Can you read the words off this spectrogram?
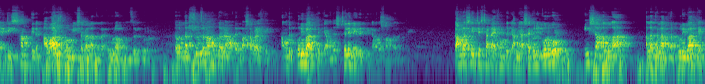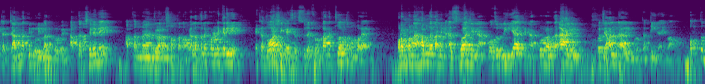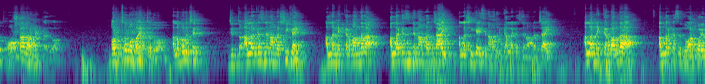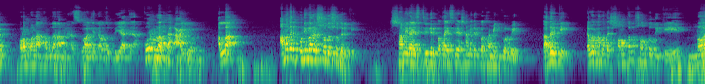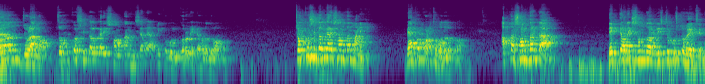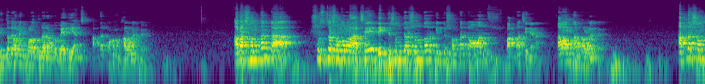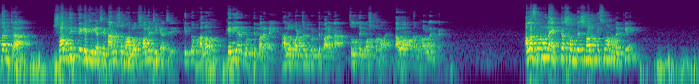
একটি শান্তির আবাসভূমি হিসেবে আল্লাহ তালা কবুল মঞ্জুর করুন। তবে তার সূচনা হতে হবে আমাদের বাসা বাড়ি থেকে, আমাদের পরিবার থেকে, আমাদের ছেলে মেয়েদের থেকে, আমাদের সন্তানদের থেকে। তো আমরা সেই চেষ্টাটা এখন থেকে আমি আশা করি করব। ইনশা আল্লাহ আল্লাহ তালা আপনার পরিবারকে একটা জান্নাতি পরিবার করবেন। আপনার ছেলে মেয়ে, আপনার নয়ন জোড়ানো সন্তান হবে। আল্লাহ তালা কোরআনে কারিমে একটা দোয়া শিখাইছেন সুরে ফুরকানের চুয়াত্তর নম্বর আয়াত। রব্বানা হাবলানা মিন আজওয়াজিনা ওয়া যুররিয়াতিনা কুররাতা আয়ুন ওয়াজআলনা লিল মুত্তাকিনা ইমামা। অত্যন্ত অসাধারণ একটা দোয়া। অর্থবহ একটা দোয়া। আল্লাহ বলেছেন যে তো আল্লাহর কাছে যেন আমরা শিখাই, আল্লাহ নেককার বান্দারা, আল্লাহর কাছে যেন আমরা চাই, আল্লাহ শিখাইছেন আমাদেরকে, আল্লাহর কাছে যেন আমরা চাই। আল্লাহ নেককার বান্দারা আল্লাহর কাছে দোয়া করেন। আল্লাহ, আমাদের পরিবারের সদস্যদেরকে, স্বামীরা স্ত্রীদের কথা স্বামীদের কথা মিট করবে, তাদেরকে এবং আমাদের সন্তান সন্ততিকে নয়ন জোড়ানো, চক্ষু শীতলকারী সন্তান হিসাবে আপনি কবুল করুন, এটা হলো দোয়া। চক্ষু শীতলকারী সন্তান মানে কি? ব্যাপক অর্থবোধক দোয়া আপনার সন্তানটা দেখতে অনেক সুন্দর, হৃষ্টপুষ্ট হয়েছে, ভিতরে অনেক বড় দুরারোগ্য ব্যাধি আছে। আপনার কখনো ভালো লাগবে না। আবার সন্তানটা সুস্থ, সবল আছে, দেখতে সুন্দর সুন্দর, কিন্তু সন্তানটা অমানুষ বাপমা চিনে না। তাও আপনার ভালো লাগবে আপনার সন্তানটা সব দিক থেকে ঠিক আছে, মানুষও ভালো, সবই ঠিক আছে, কিন্তু ভালো কেরিয়ার করতে পারে নাই, ভালো উপার্জন করতে পারে না, চলতে কষ্ট হয়, তাও আপনার ভালো লাগবে না। আল্লাহ একটা শব্দে সব কিছু আমাদেরকে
